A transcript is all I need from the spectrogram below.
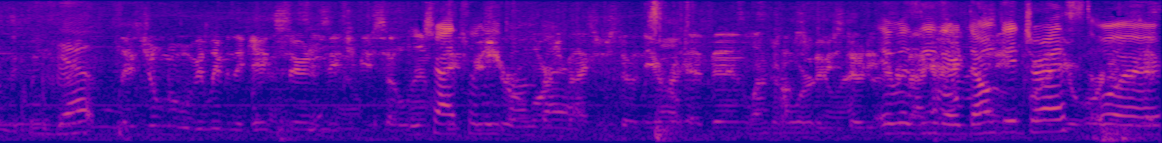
On? From the Queen Ferry? Yep. Ladies and gentlemen, we'll be leaving the gate soon as each of you settle We in. tried Please to be leave sure all large bags are stowed in the overhead bin. Laptops will be stowed in It was the back either of the don't get dressed or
